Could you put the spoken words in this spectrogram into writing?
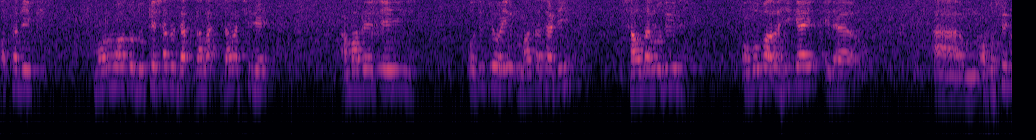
অত্যাধিক মর্মাহত দুঃখের সাথে জানাচ্ছি যে আমাদের এই ঐতিহ্যবাহী মাদ্রাসাটি সালদা নদীর অববাহিকায় এটা অবস্থিত।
